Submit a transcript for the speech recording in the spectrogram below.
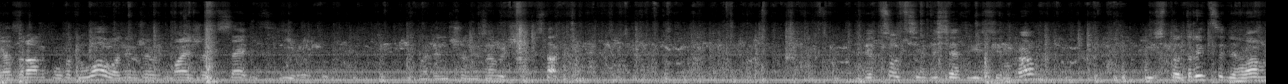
Я зранку годував, вони вже майже все з'їли тут. Майже нічого не залишилось. Так. 978 грам і 130 грам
